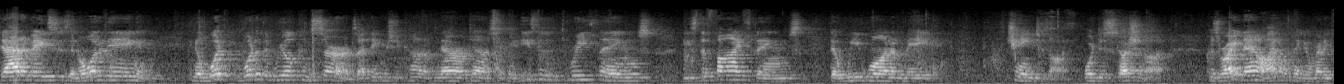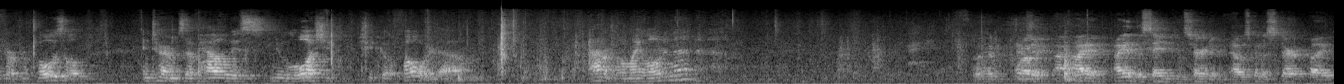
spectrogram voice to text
databases and auditing, and, you know, what, what are the real concerns? I think we should kind of narrow it down and say, okay, these are the three things, these are the five things that we want to make changes on, or discussion on. Because right now, I don't think I'm ready for a proposal in terms of how this new law should, should go forward. Um, I don't know, am I alone in that? Actually, I, I I had the same concern, and I was going to start by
